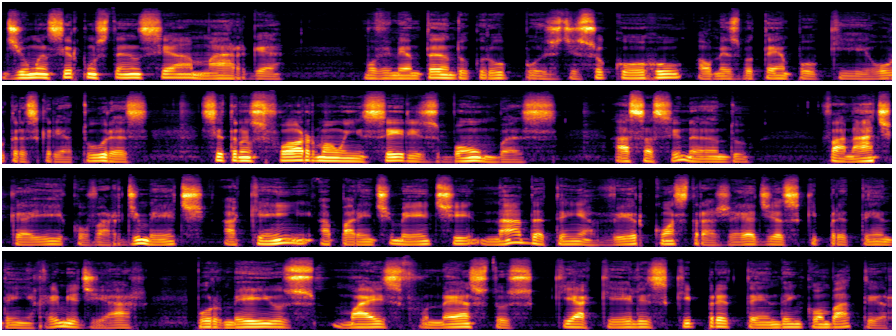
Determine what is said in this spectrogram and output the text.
de uma circunstância amarga, movimentando grupos de socorro, ao mesmo tempo que outras criaturas se transformam em seres bombas, assassinando, fanática e covardemente, a quem aparentemente nada tem a ver com as tragédias que pretendem remediar por meios mais funestos que aqueles que pretendem combater.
